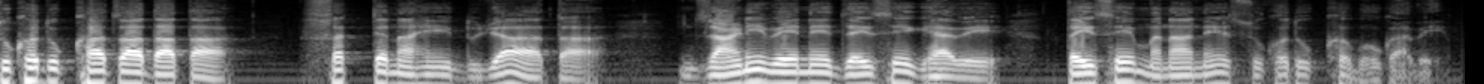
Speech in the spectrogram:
सुखदुःखाचा दाता सत्य नाही दुजा आता. जाणीवेने जैसे घ्यावे तैसे मनाने सुखदुःख भोगावे.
